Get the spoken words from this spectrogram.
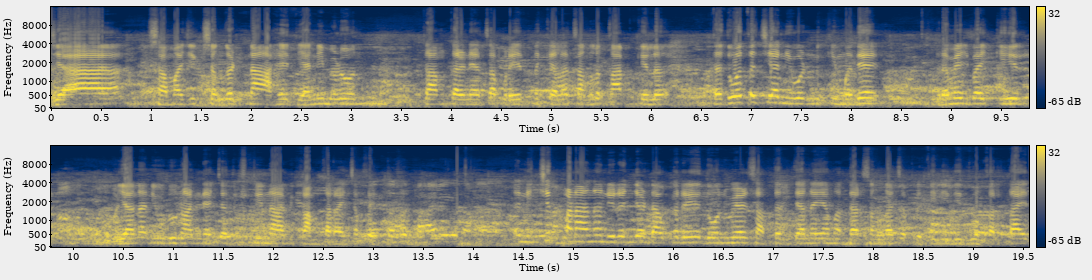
ज्या सामाजिक संघटना आहेत यांनी मिळून काम करण्याचा प्रयत्न केला चांगलं काम केलं. तद्वतच या निवडणुकीमध्ये रमेशभाई कीर यांना निवडून आणण्याच्या दृष्टीनं आम्ही काम करायचा प्रयत्न करतो. निश्चितपणानं निरंजन डावकर हे दोन वेळ सातत्यानं या मतदारसंघाचं प्रतिनिधित्व करतायत.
